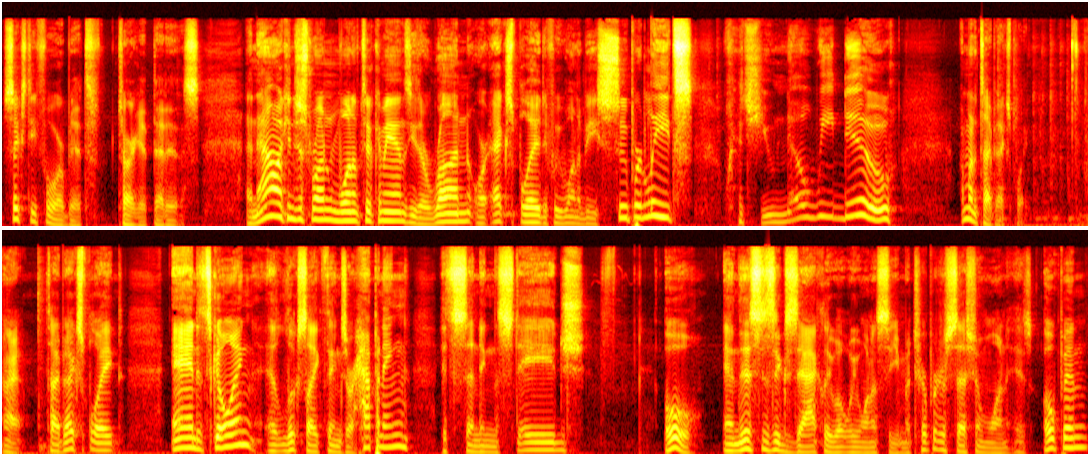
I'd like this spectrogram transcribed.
64-bit target that is. And now I can just run one of two commands, either run or exploit if we want to be super leets, which you know we do. I'm going to type exploit. All right, type exploit, and it's going. It looks like things are happening. It's sending the stage. Oh, and this is exactly what we want to see. Interpreter session one is open,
